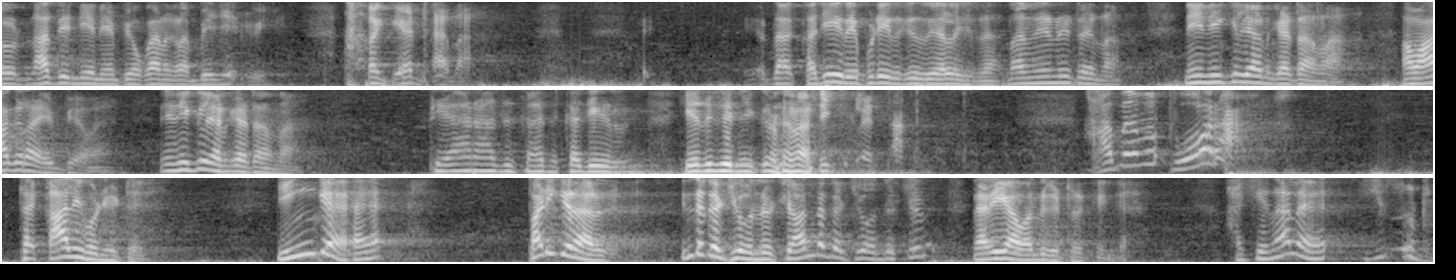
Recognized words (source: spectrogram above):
ஒரு நார்த் இந்தியன் எம்பி உட்காந்துக்கலாம் பிஜேபி அவன் கேட்டானா "இதா எப்படி இருக்குது? எலெக்ஷன் நான் நின்றுட்டேன்னா நீ நிற்கலையான்னு கேட்டானா? அவன் ஆக்ரா எம்பி அவன். நீ நிற்கலையான்னு கேட்டானா? தேராது கதிர். எதுக்கு நிற்கணும்னு நான் அவன் போகிறான் காலி பண்ணிட்டு. இங்கே படிக்கிறாரு. இந்த கட்சி வந்துடுச்சு அந்த கட்சி வந்துடுச்சுன்னு நிறையா வந்துக்கிட்டு இருக்குங்க. அதனால் இன்னொன்று.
